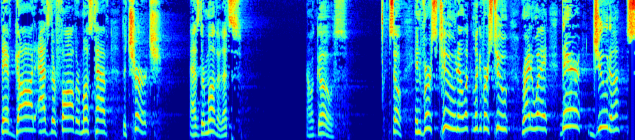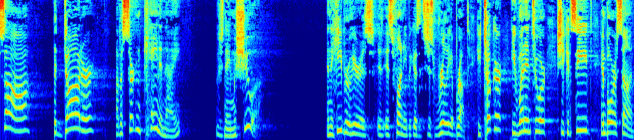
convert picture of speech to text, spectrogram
they have God as their father must have the church as their mother. That's how it goes. So in verse 2, now look, look at verse 2 right away. There, Judah saw the daughter of a certain Canaanite whose name was Shua. And the Hebrew here is, is, is, funny because it's just really abrupt. He took her, he went into her, she conceived and bore a son.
